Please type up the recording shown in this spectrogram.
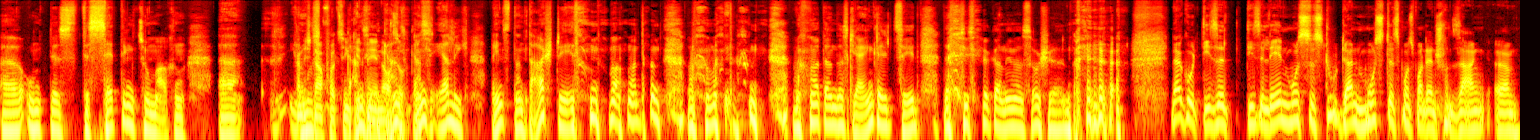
ja. und das, das Setting zu machen. Ich Kann ich nachvollziehen, ganz, geht mir ganz, ganz ehrlich, wenn es dann da steht und wenn man dann, wenn man dann, wenn man dann das Kleingeld sieht, das ist ja gar nicht mehr so schön. Na gut, diese, diese Lehen musstest du dann, musstest, muss man denn schon sagen, ähm,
